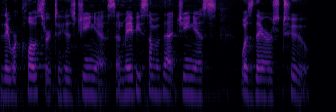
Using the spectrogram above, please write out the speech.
they were closer to his genius, and maybe some of that genius was theirs too.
